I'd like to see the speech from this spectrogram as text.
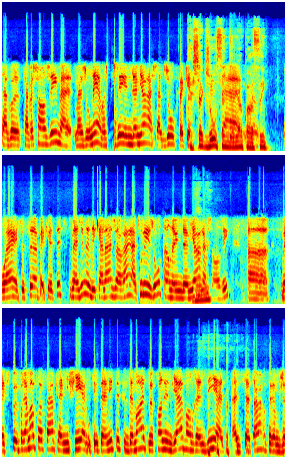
ça va ça va changer ma, ma journée, elle va changer une demi-heure à chaque jour. Fait que, à chaque jour, c'est une demi-heure passée. Ouais, c'est ça. Fait que tu t'imagines le décalage horaire. À tous les jours, tu en as une demi-heure Ben à oui. changer. Euh, mais tu peux vraiment pas faire planifier avec tes amis. Tu sais, si demain tu veux prendre une bière vendredi à, à 17 h c'est comme je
